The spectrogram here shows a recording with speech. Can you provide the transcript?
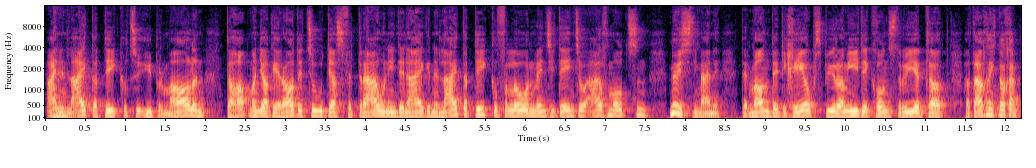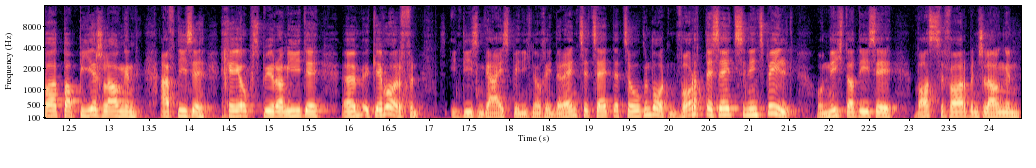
einen Leitartikel zu übermalen, da hat man ja geradezu das Vertrauen in den eigenen Leitartikel verloren, wenn Sie den so aufmotzen müssen. Ich meine, der Mann, der die Cheops-Pyramide konstruiert hat, hat auch nicht noch ein paar Papierschlangen auf diese Cheops-Pyramide ähm, geworfen. In diesem Geist bin ich noch in der NZZ erzogen worden. Worte setzen ins Bild und nicht da diese Wasserfarbenschlangen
